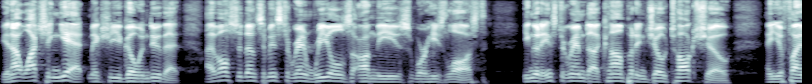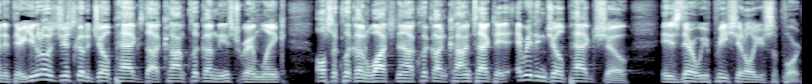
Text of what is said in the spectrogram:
you're not watching yet, make sure you go and do that. I've also done some Instagram reels on these where he's lost. You can go to Instagram.com, put in Joe Talk Show, and you'll find it there. You can always just go to joepags.com, click on the Instagram link. Also, click on Watch Now, click on Contact. Everything Joe Pags Show is there. We appreciate all your support.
